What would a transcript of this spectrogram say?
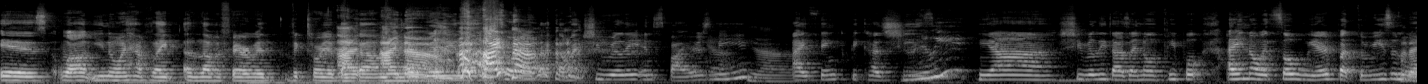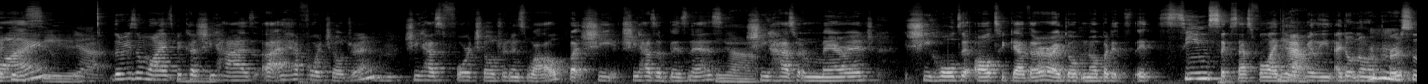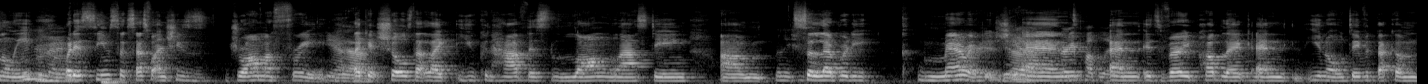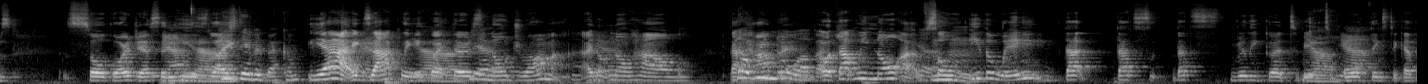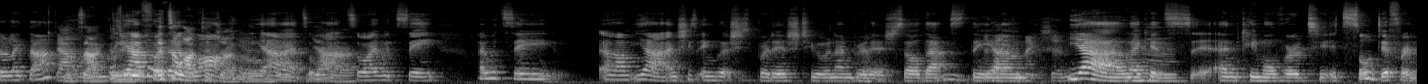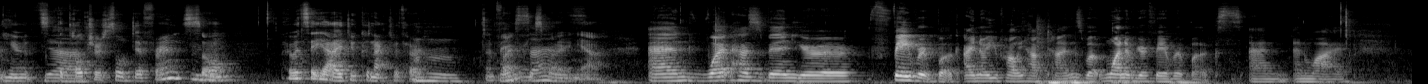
is well, you know, I have like a love affair with Victoria Beckham. I know. really love I Victoria know. Beckham. Like, she really inspires me. Yeah. I think because she Really? Yeah, she really does. I know people. I know it's so weird, but the reason But why. I can see. Yeah. The reason why is because she has. Uh, I have four children. She has four children as well, but she she has a business. Yeah. She has her marriage. She holds it all together. I don't know, but it it seems successful. I Yeah. can't really. I don't know her mm-hmm. personally, mm-hmm. but it seems successful, and she's drama free. Yeah. Like it shows that like you can have this long lasting um, celebrity marriage Yeah. and Very public. and it's very public mm-hmm. and you know David Beckham's so gorgeous and Yeah. he's Yeah. like He's David Beckham. yeah, exactly. Yeah. But there's Yeah. no drama. I don't know how that, That we know of, Oh, that we know of. Yeah. So Mm-hmm. either way, that that's that's really good to be able to Yeah. hold Yeah. things together like that. That Exactly. yeah, for It's a that lot to juggle. Yeah, it's a Yeah. lot. So I would say, I would say, Um, yeah, and she's English. She's British too, and I'm British. So that's the um, connection. yeah, like it's and came over to. It's so different here. It's, The Yeah. culture is so different. So I would say yeah, I do connect with her and find Makes her inspiring. sense. Yeah. And what has been your favorite book? I know you probably have tons, but one of your favorite books and and why?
